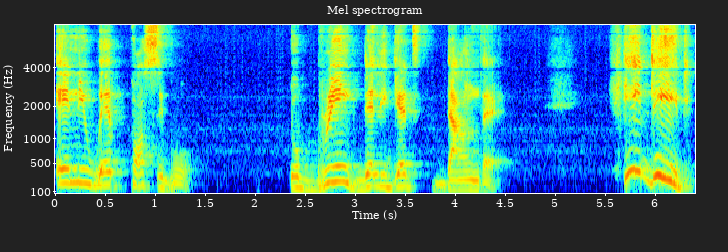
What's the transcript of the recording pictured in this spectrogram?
any way possible to bring delegates down there. He did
